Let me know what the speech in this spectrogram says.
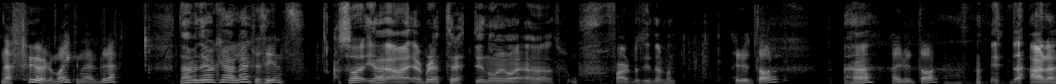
Men jeg føler meg ikke noe eldre Nei, men det gjør ikke jeg heller. til sinns. Så jeg, jeg, jeg ble 30 nå i år. Eh, uff, fælt å si det, men Rundt tall? Hæ? Er rundt tall? Det er det.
